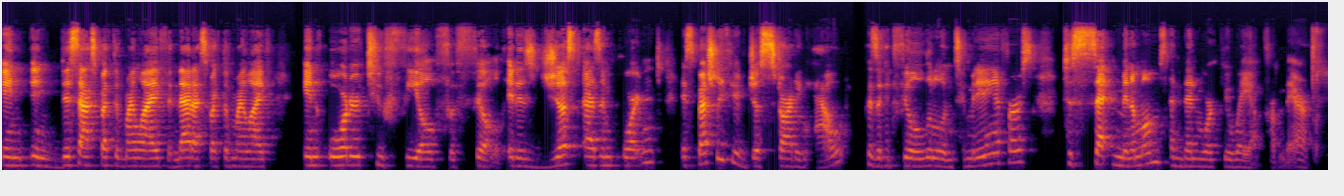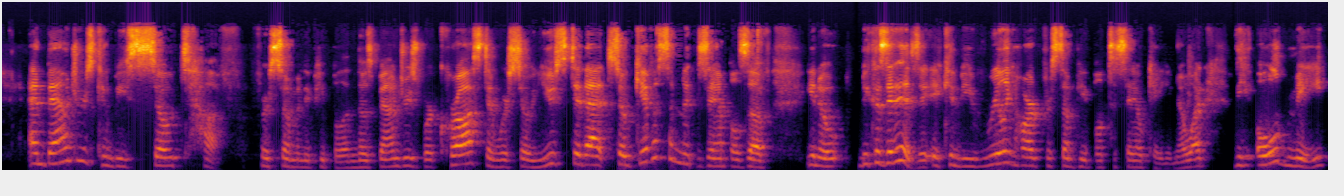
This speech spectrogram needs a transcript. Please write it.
in in this aspect of my life and that aspect of my life in order to feel fulfilled. It is just as important, especially if you're just starting out, because it could feel a little intimidating at first, to set minimums and then work your way up from there. And boundaries can be so tough for so many people and those boundaries were crossed and we're so used to that so give us some examples of you know because it is it, can be really hard for some people to say okay you know what the old me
